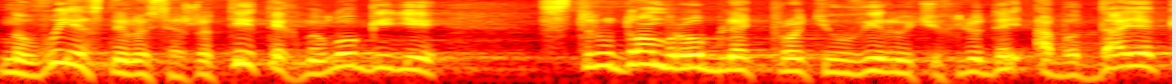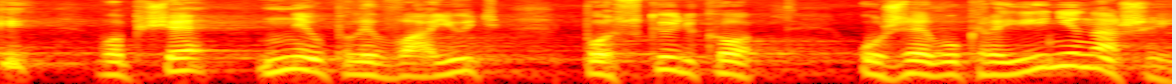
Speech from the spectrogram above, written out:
Но вияснилося, що ті технології з трудом роблять проти віруючих людей або деяких взагалі не впливають, оскільки уже в Україні нашій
